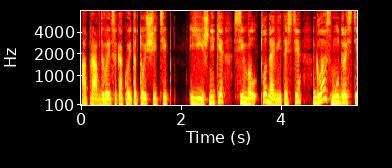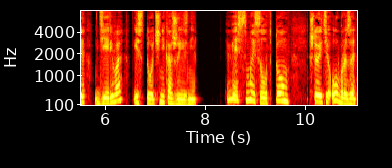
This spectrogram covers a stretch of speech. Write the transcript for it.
Оправдывается какой-то тощий тип. Яичники — символ плодовитости, глаз мудрости, дерево — источника жизни. Весь смысл в том, что эти образы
